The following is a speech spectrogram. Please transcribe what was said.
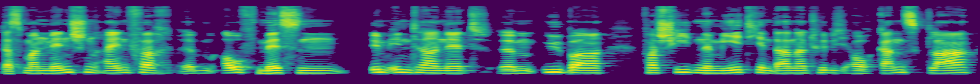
dass man Menschen einfach ähm, auf Messen, im Internet, ähm, über verschiedene Medien da natürlich auch ganz klar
